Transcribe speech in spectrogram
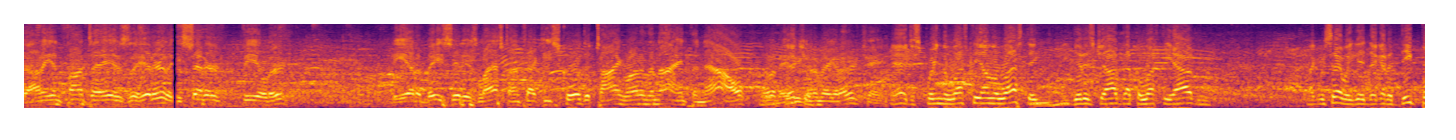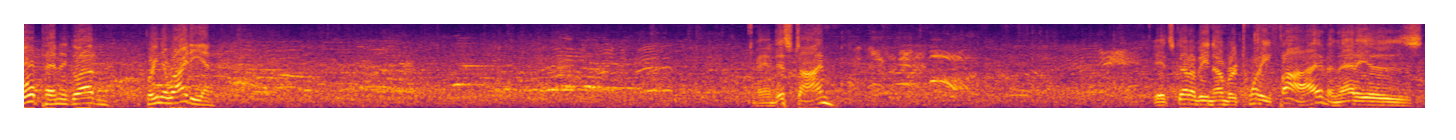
Johnny Infante is the hitter, the center fielder. He had a base hit his last time. In fact, he scored the tying run in the ninth, and now What maybe he's going to make another change. Yeah, just bring the lefty on the lefty. He did his job, got the lefty out, and like we said, we get, they got a deep bullpen and go out and bring the righty in. And this time, it's going to be number 25, and that is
